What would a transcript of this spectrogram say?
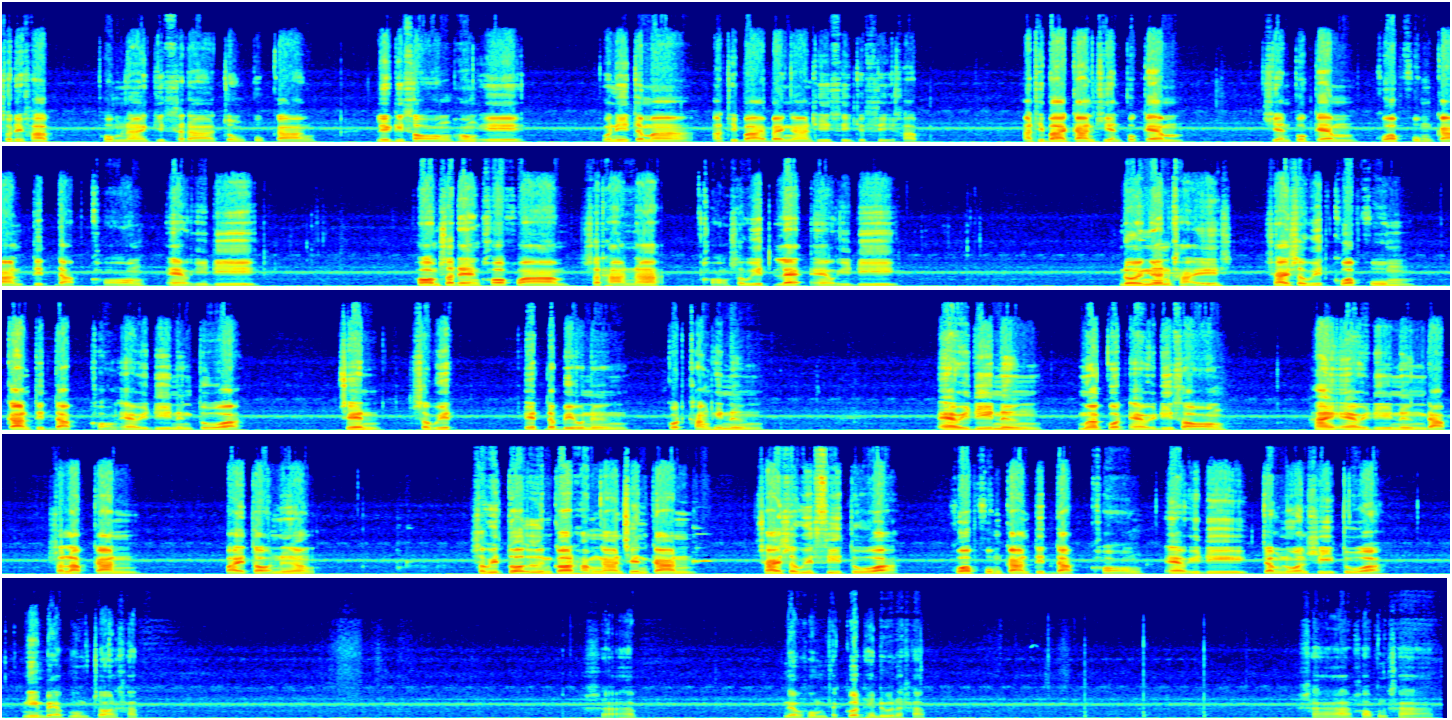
สวัสดีครับ ผมนายกฤษดาจงปุกกลาง เลขที่ 2 ห้อง A วันนี้จะมาอธิบายใบงานที่ 4.4 ครับ อธิบายการเขียนโปรแกรม เขียนโปรแกรมควบคุมการติดดับของ LED พร้อมแสดงข้อความสถานะของสวิตช์และ LED โดยเงื่อนไขใช้สวิตช์ควบคุม การติดดับของ LED 1 ตัว เช่น สวิตช์ SW1 กดครั้งที่ 1 LED 1 เมื่อกด LED 2 ให้ LED 1 ดับสลับกัน ไปต่อเนื่อง สวิตช์ตัวอื่นก็ทำงานเช่นกัน ใช้สวิตช์ 4 ตัว ควบคุมการติดดับของ LED จำนวน 4 ตัว นี่แบบวงจรครับ ครับ เดี๋ยวผมจะกดให้ดูนะครับ ครับ ขอบคุณครับ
